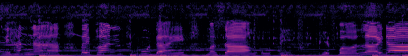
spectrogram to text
สิหันนาไปเพิ่นผู้ใดมาสร้างอุติ เพียเปิดรายได้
